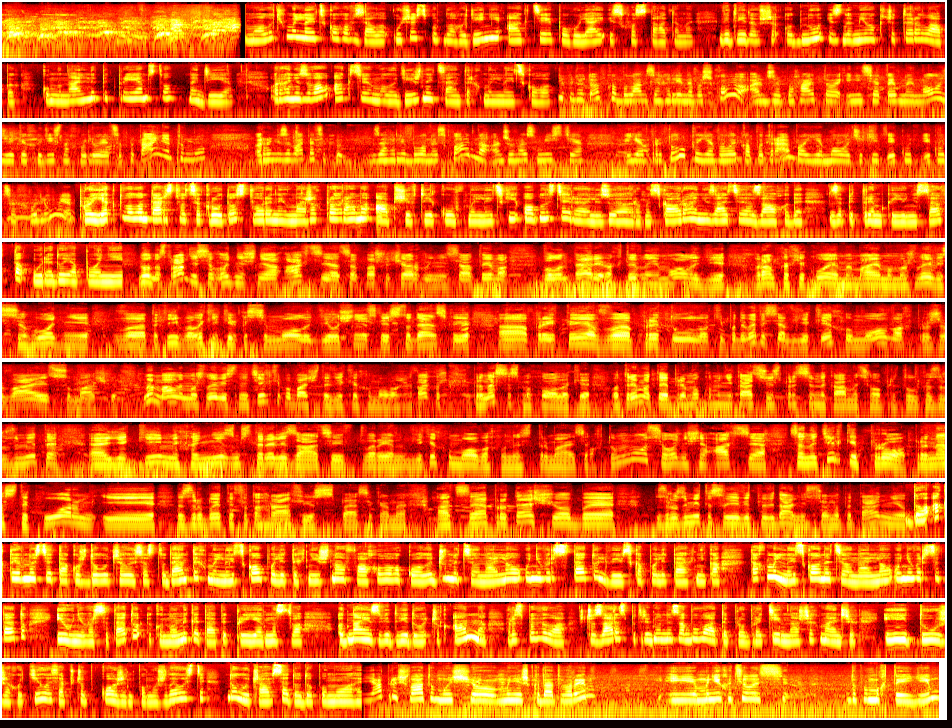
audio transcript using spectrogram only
Oh, Молодь Хмельницького взяла участь у благодійній акції Погуляй із хвостатими, відвідавши одну із домівок чотирилапих комунальне підприємство Надія. Організував акцію Молодіжний центр Хмельницького. Підготовка була взагалі не важкою, адже багато ініціативної молоді, яких дійсно хвилює це питання. Тому організувати це взагалі було не складно, адже у нас в місті є притулки, є велика потреба, є молодь, які, яку, яку це хвилює. Проєкт волонтерство це круто, створений в межах програми Апшіфт, яку в Хмельницькій області реалізує громадська організація заходи за підтримки ЮНІСЕФ та уряду Японії. Ну насправді сьогоднішня акція це в першу чергу ініціатива волонтерів, активної молоді, в рамках якої ми маємо можливість сьогодні в такій великій кількості молоді, учнівської, студентської, е, прийти в притулок і подивитися, в яких умовах проживають собачки. Ми мали можливість не тільки побачити в яких умовах, а також принести смаколики, отримати пряму комунікацію з працівниками цього притулка, зрозуміти, е, який механізм стерилізації тварин, в яких умовах вони тримаються. Тому сьогоднішня акція це не тільки про принести корм і зробити фотографію з песиками, а це про те, щоб зрозуміти свою відповідальність в цьому питанню. До активності також долучилися студенти Хмельницького політехнічного фахового коледжу Національного університету Львівська політехніка та Хмельницького національного університету і університету економіки та підприємництва. Одна із відвідувачок Анна розповіла, що зараз потрібно не забувати про братів наших менших, і їй дуже хотілося б, щоб кожен по можливості долучався до допомоги. Я прийшла, тому що мені шкода тварин, і мені хотілося допомогти їм.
